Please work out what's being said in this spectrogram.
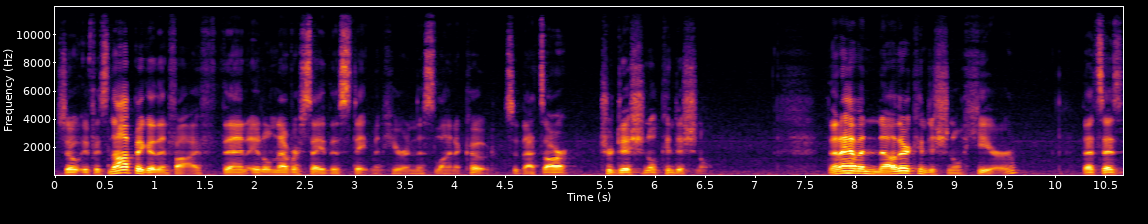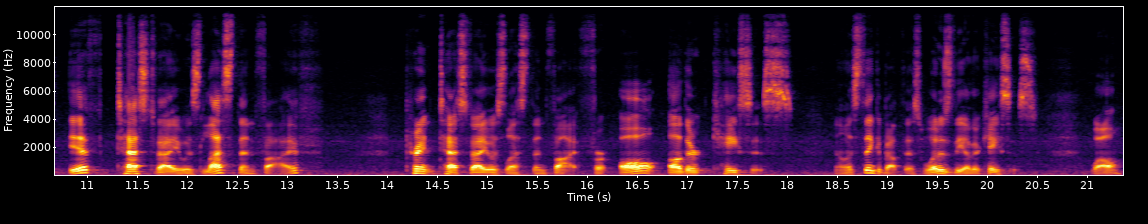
So if it's not bigger than 5, then it'll never say this statement here in this line of code. So that's our traditional conditional. Then I have another conditional here that says if test value is less than 5, print test value is less than 5 for all other cases. Now let's think about this. What is the other cases? Well,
